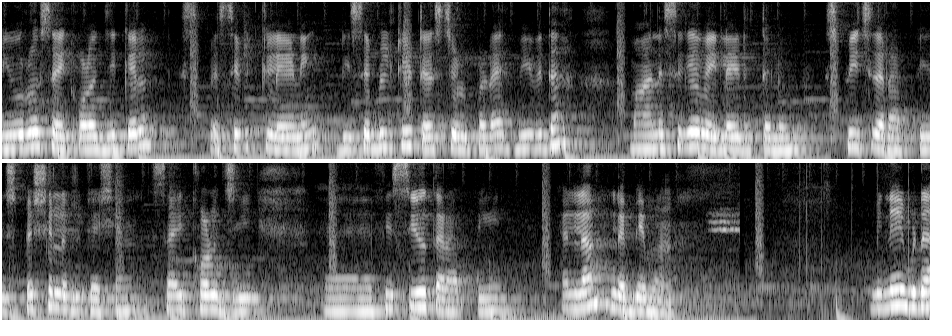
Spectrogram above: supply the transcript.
neuro psychological specific learning disability test ഉൾപ്പെടെ വിവിധ മാനസിക വിലയിരുത്തലും speech therapy special education psychology physiotherapy എല്ലാം ലഭ്യമാണ്. മിന ഇവിടെ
